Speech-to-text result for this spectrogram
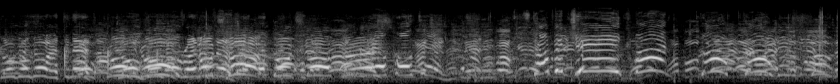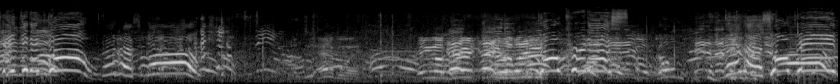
Go, go, go. Go. Go. At the net. Go, go, go stop. Don't stop, guys. Colton! Move up. Stop it, Jake! Come on! Go, go! Take it and go! Curtis, go! There you go, Kurt. There you go, buddy. Go, Curtis! Go. Hayden, that's Curtis, go big!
